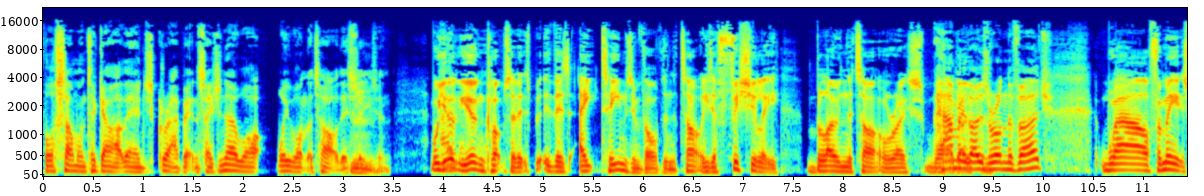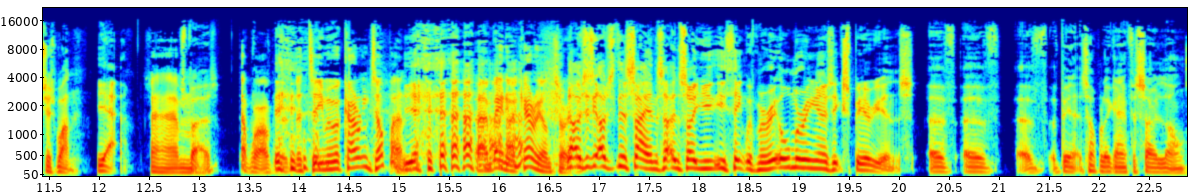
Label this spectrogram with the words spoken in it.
for someone to go out there and just grab it and say, "Do you know what, we want the title this season. Well, Jurgen, Jurgen Klopp said it's, there's eight teams involved in the title. He's officially blown the title race. How many of those are on the verge? Well, for me, it's just one. Yeah, Um, Spurs. Well, the, the team who are currently top hand. Yeah. Um, anyway, carry on. Sorry. No, I was just, just going to say, and so, and so you, you think with Mourinho, all Mourinho's experience of, of of of being at the top of the game for so long,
